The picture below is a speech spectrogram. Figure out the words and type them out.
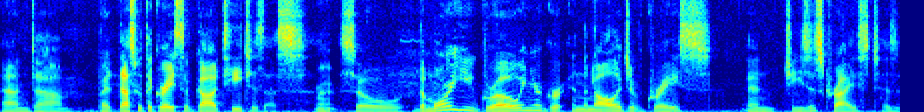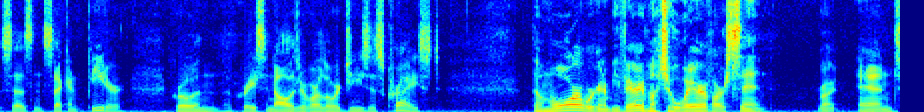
And um, but that's what the grace of god teaches us. Right. so the more you grow in your gr- in the knowledge of grace and jesus christ as it says in second peter grow in the grace and knowledge of our lord jesus christ the more we're going to be very much aware of our sin. Right. and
